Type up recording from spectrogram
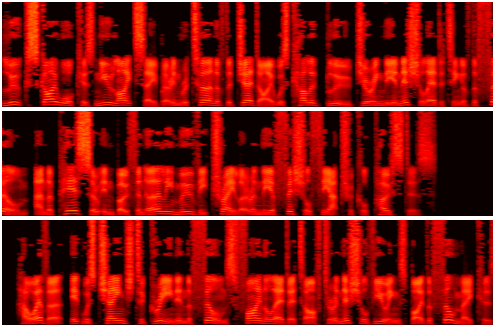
Luke Skywalker's new lightsaber in Return of the Jedi was colored blue during the initial editing of the film, and appears so in both an early movie trailer and the official theatrical posters. However, it was changed to green in the film's final edit after initial viewings by the filmmakers,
